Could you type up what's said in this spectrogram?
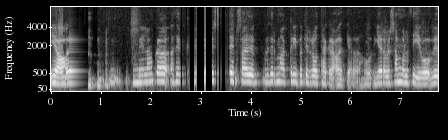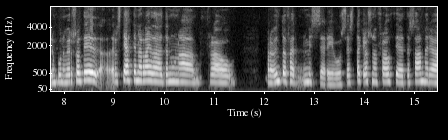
Já, mér langar að því að Kristinn sagði við þurfum að grípa til róttækra aðgerða og ég er alveg sammála því og við erum búin að vera svolítið, er að stjættin að ræða þetta núna frá bara undanfært misseri og sérstaklega svona frá því að þetta samherja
